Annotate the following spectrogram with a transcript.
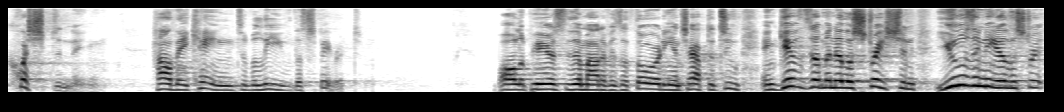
questioning how they came to believe the Spirit. Paul appears to them out of his authority in chapter 2 and gives them an illustration using the, illustrate,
